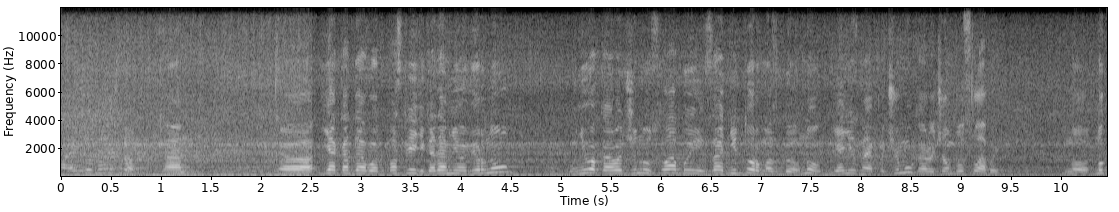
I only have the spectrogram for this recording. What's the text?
А еще знаешь что? А, а, я когда вот последний, когда мне его вернул, у него, короче, ну, слабый задний тормоз был. Ну, я не знаю почему, короче, он был слабый. Но, ну,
